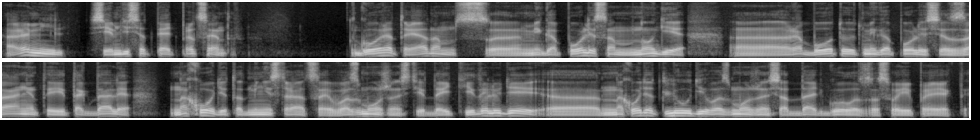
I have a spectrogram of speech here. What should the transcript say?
Арамиль 75%. Город рядом с э, мегаполисом, многие работают в мегаполисе, заняты и так далее – находит администрация возможности дойти до людей, э, находят люди возможность отдать голос за свои проекты.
